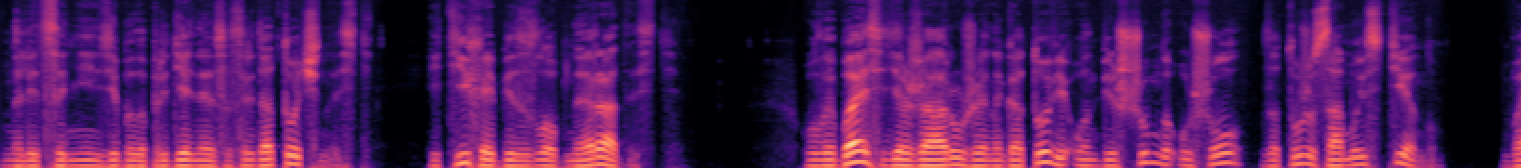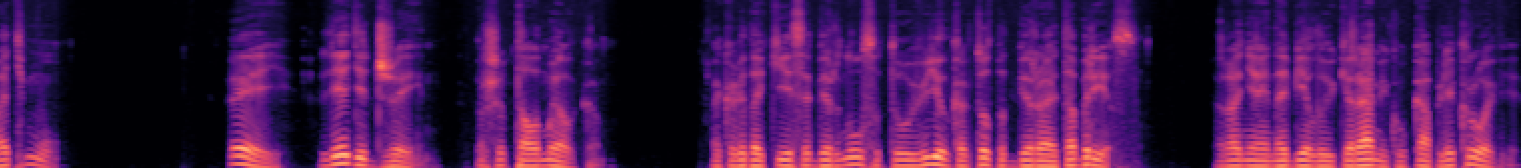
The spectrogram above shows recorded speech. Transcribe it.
На лице ниндзя была предельная сосредоточенность и тихая беззлобная радость. Улыбаясь и держа оружие наготове, он бесшумно ушел за ту же самую стену, во тьму. «Эй, леди Джейн!» – прошептал Мелком. А когда Кейс обернулся, то увидел, как тот подбирает обрез, роняя на белую керамику капли крови.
